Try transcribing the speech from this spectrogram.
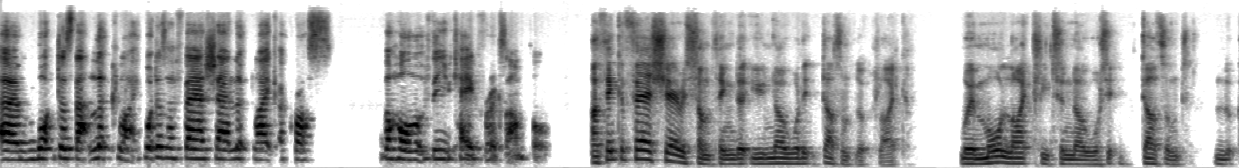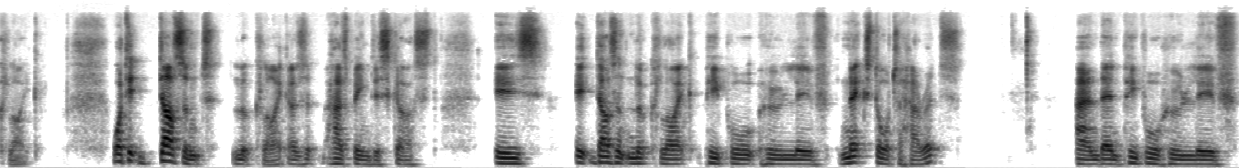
Um, what does that look like? What does a fair share look like across the whole of the UK, for example? I think a fair share is something that you know what it doesn't look like. We're more likely to know what it doesn't look like. What it doesn't look like, as it has been discussed, is it doesn't look like people who live next door to Harrods and then people who live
